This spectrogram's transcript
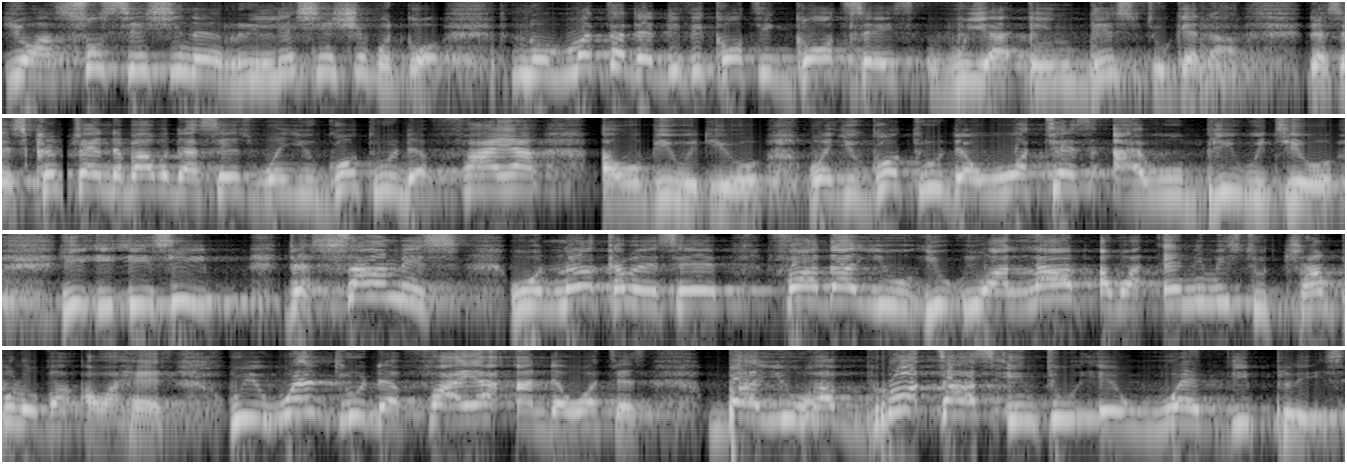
your association and relationship with God, no matter the difficulty, God says, We are in this together. There's a scripture in the Bible that says, When you go through the fire, I will be with you. When you go through the waters, I will be with you. You see, the psalmist will now come and say, Father, you, you, you allowed our enemies to trample over our heads. We went through the fire and the waters, but you have brought us into a worthy place.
